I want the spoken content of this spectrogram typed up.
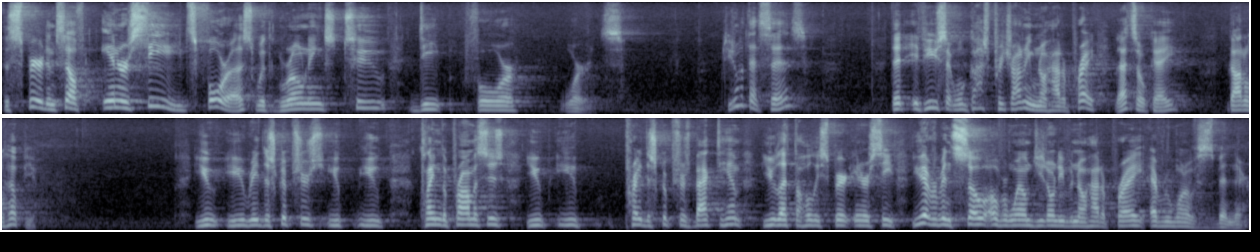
The Spirit Himself intercedes for us with groanings too deep for words. Do you know what that says? That if you say, well, gosh, preacher, I don't even know how to pray, that's okay. God will help you. You, you read the scriptures, you, you claim the promises, you, you pray the scriptures back to Him, you let the Holy Spirit intercede. You ever been so overwhelmed you don't even know how to pray? Every one of us has been there.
